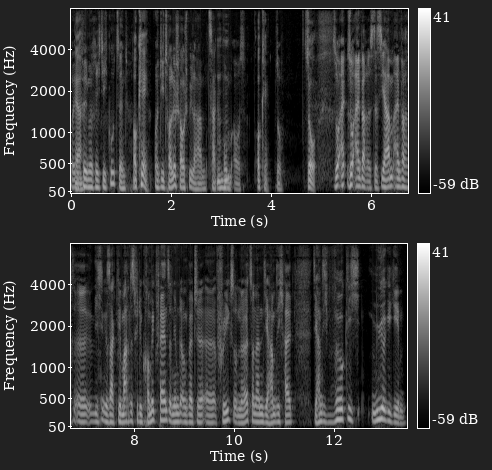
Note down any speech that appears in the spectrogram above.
weil ja. die Filme richtig gut sind. Okay. Und die tolle Schauspieler haben. Zack, mhm. bumm, aus. Okay. So. So. So, so einfach ist es. Sie haben einfach äh, nicht gesagt, wir machen das für die Comic-Fans und nehmen da irgendwelche äh, Freaks und Nerds, sondern sie haben sich halt, sie haben sich wirklich Mühe gegeben,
